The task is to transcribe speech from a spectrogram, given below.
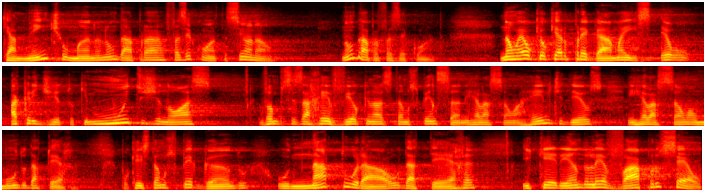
que a mente humana não dá para fazer conta, sim ou não? Não dá para fazer conta. Não é o que eu quero pregar, mas eu acredito que muitos de nós vamos precisar rever o que nós estamos pensando em relação ao reino de Deus, em relação ao mundo da terra. Porque estamos pegando o natural da terra e querendo levar para o céu.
